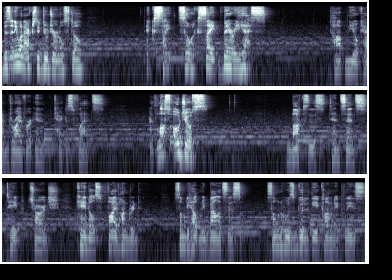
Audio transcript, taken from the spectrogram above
Does anyone actually do journals still? Excite, so excite, very yes. Top neocab driver in Cactus Flats. Los Ojos. Boxes, 10 cents. Tape, charge. Candles, 500. Somebody help me balance this. Someone who is good at the economy, please.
